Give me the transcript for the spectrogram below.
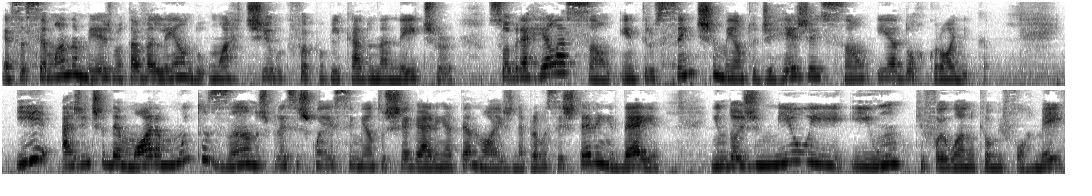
Essa semana mesmo eu estava lendo um artigo que foi publicado na Nature sobre a relação entre o sentimento de rejeição e a dor crônica. E a gente demora muitos anos para esses conhecimentos chegarem até nós, né? Para vocês terem ideia, em 2001, que foi o ano que eu me formei,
